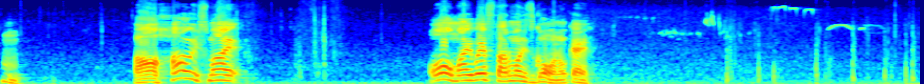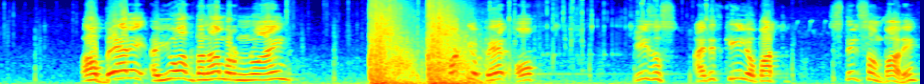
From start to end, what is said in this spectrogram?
Hmm. Uh, how is my... Oh, my west armor is gone, okay. Oh, Barry, you are the number 9? Fuck you, Barry. Oh, Jesus, I did kill you, but still somebody.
